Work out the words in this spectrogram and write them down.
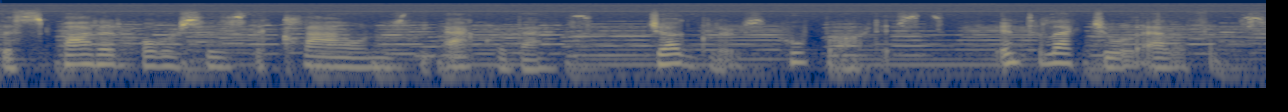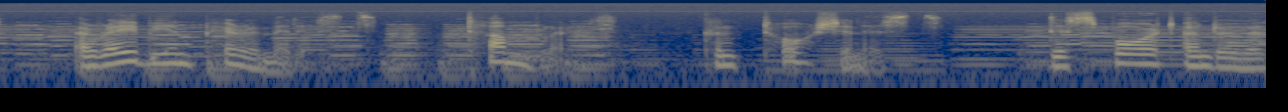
the spotted horses, the clowns, the acrobats, jugglers, hoop artists, intellectual elephants, Arabian pyramidists, tumblers, contortionists, disport under the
